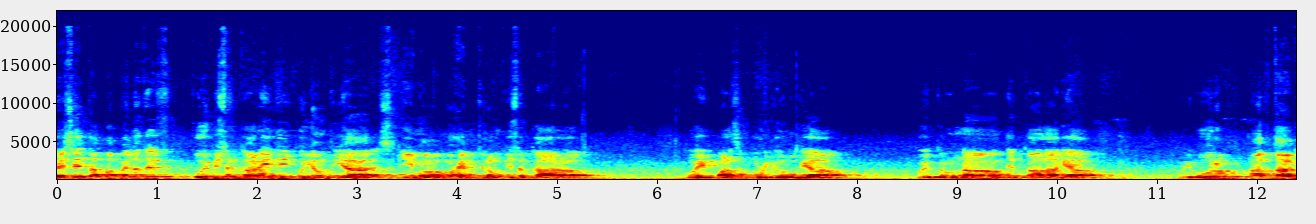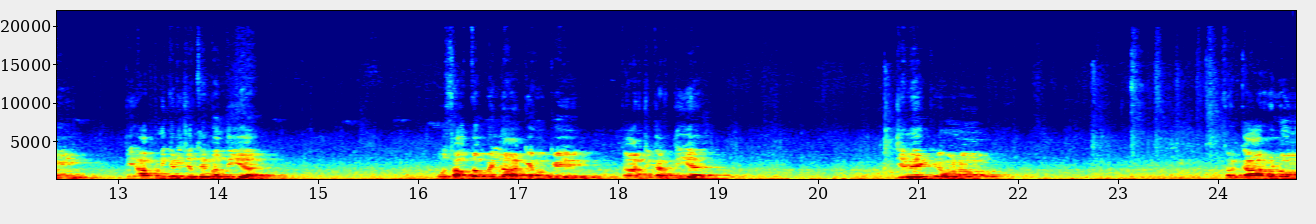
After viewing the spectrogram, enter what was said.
ਵੈਸੇ ਤਾਂ ਆਪਾਂ ਪਹਿਲਾਂ ਤੇ ਕੋਈ ਵੀ ਸਰਕਾਰੀ ਦੀ ਕੋਈ ਆਉਂਦੀ ਆ ਸਕੀਮ ਮੁਹਿੰਮ ਚਲਾਉਂਦੀ ਸਰਕਾਰ, ਕੋਈ ਪਲਸ ਪੋਲੀਓ ਹੋ ਗਿਆ, ਕੋਈ ਕਰੋਨਾ ਦੇ ਕਾਲ ਆ ਗਿਆ, ਕੋਈ ਹੋਰ ਆਫਤ ਆ ਗਈ, ਤੇ ਆਪਣੀ ਕਿਹੜੀ ਜਥੇਬੰਦੀ ਆ ਉਹ ਸਭ ਤੋਂ ਪਹਿਲਾਂ ਅੱਗੇ ਹੋ ਕੇ ਕਾਰਜ ਕਰਦੀ ਹੈ। ਜਿਵੇਂ ਕਿ ਹੁਣ ਸਰਕਾਰ ਵੱਲੋਂ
